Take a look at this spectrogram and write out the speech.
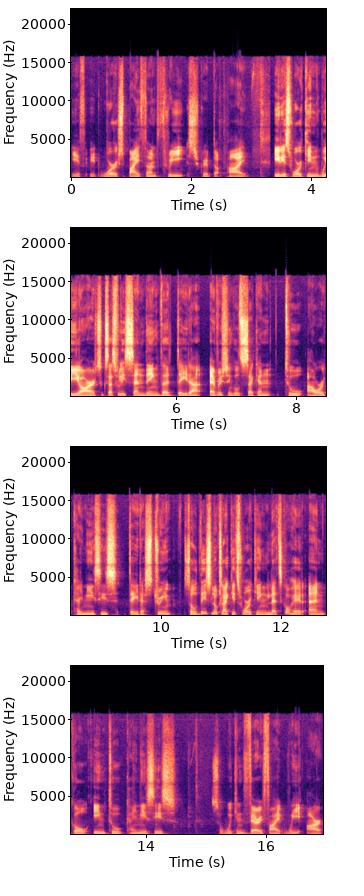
if it works. Python 3 script.py. It is working. We are successfully sending the data every single second to our Kinesis data stream. So this looks like it's working. Let's go ahead and go into Kinesis. So we can verify we are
